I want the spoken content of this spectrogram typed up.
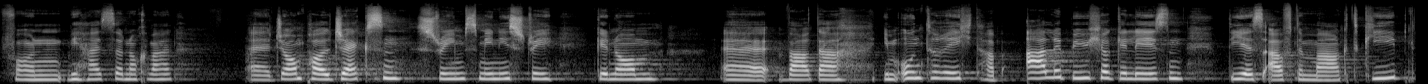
von, wie heißt er nochmal, äh, John Paul Jackson, Streams Ministry genommen, äh, war da im Unterricht, habe alle Bücher gelesen, die es auf dem Markt gibt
